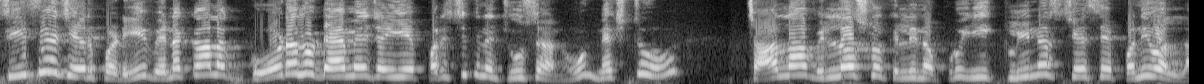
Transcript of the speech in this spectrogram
సీపేజ్ ఏర్పడి వెనకాల గోడలు డ్యామేజ్ అయ్యే పరిస్థితి నేను చూశాను. నెక్స్ట్ చాలా విల్లాస్లోకి వెళ్ళినప్పుడు ఈ క్లీనర్స్ చేసే పని వల్ల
